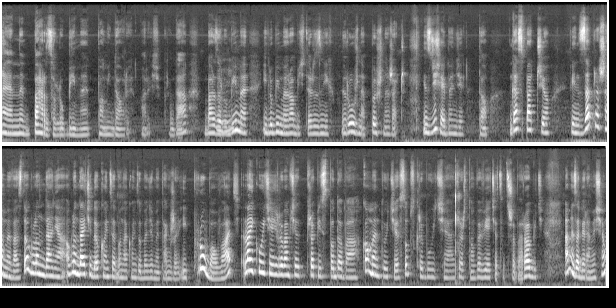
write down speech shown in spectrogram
e, my bardzo lubimy pomidory, Marysiu, prawda? Bardzo lubimy i lubimy robić też z nich różne pyszne rzeczy. Więc dzisiaj będzie to gazpacho, więc zapraszamy Was do oglądania. Oglądajcie do końca, bo na końcu będziemy także i próbować. Lajkujcie, jeżeli Wam się przepis podoba, komentujcie, subskrybujcie. Zresztą Wy wiecie, co trzeba robić. A my zabieramy się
